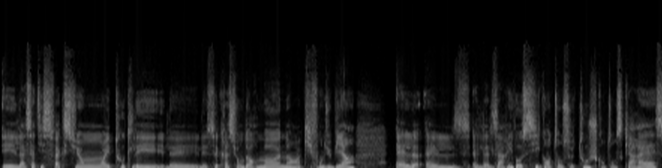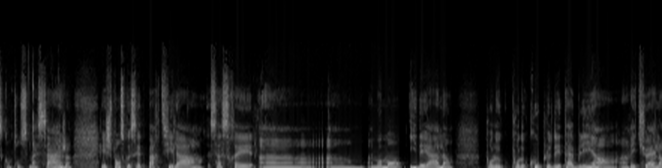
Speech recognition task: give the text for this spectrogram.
et la satisfaction et toutes les, sécrétions d'hormones qui font du bien, elles, arrivent aussi quand on se touche, quand on se caresse, quand on se massage. Et je pense que cette partie-là, ça serait un, moment idéal pour le couple d'établir un rituel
